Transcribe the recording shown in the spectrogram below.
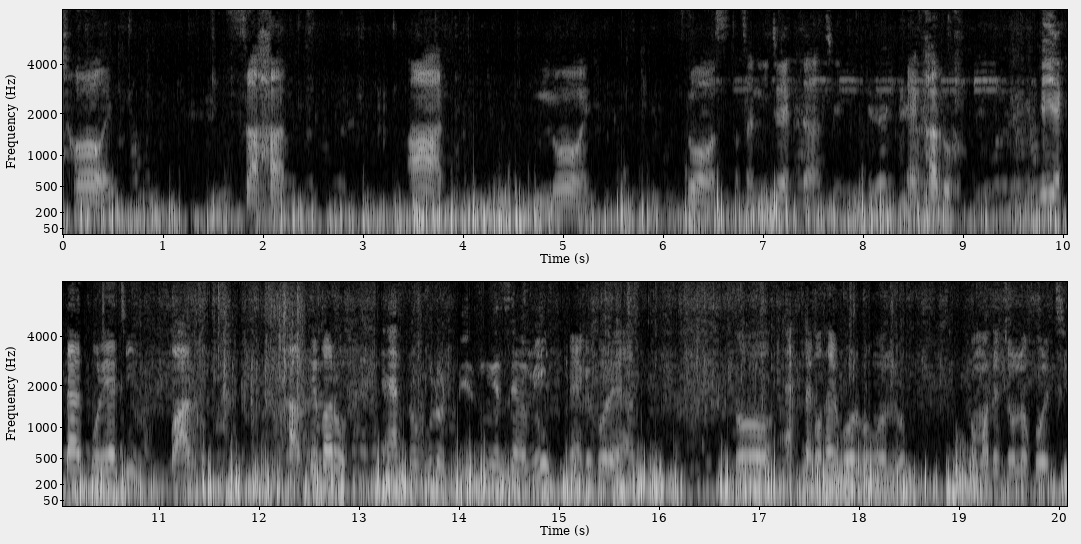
ছয়, সাত, আট, নয়, দশ। আচ্ছা নিচে একটা আছে। এগারো। এই একটা করে আছি, বারো। ভাবতে পারো, এতগুলো ড্রেস নিয়েছে আমি ব্যাগে করে আসি তো একটা কথাই বলব বন্ধু, তোমাদের জন্য করছি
